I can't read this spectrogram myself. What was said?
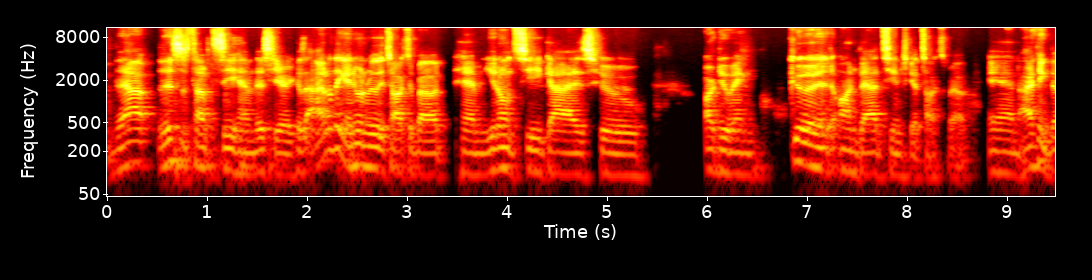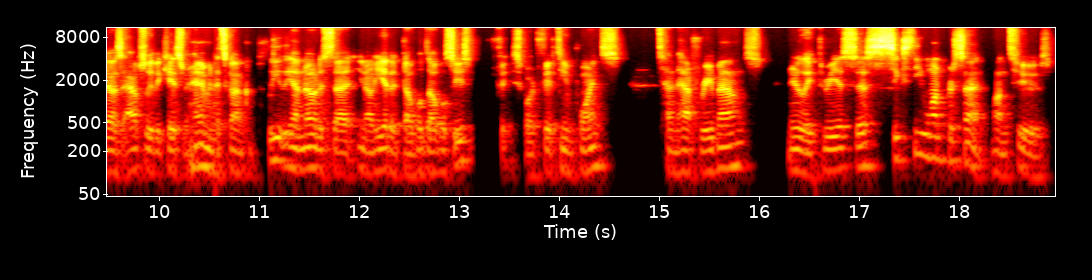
That this is tough to see him this year because I don't think anyone really talked about him. You don't see guys who are doing good on bad teams get talked about. And I think that was absolutely the case for him. And it's gone completely unnoticed that, you know, he had a double double season he scored 15 points, 10 half rebounds, nearly three assists, 61% on twos.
